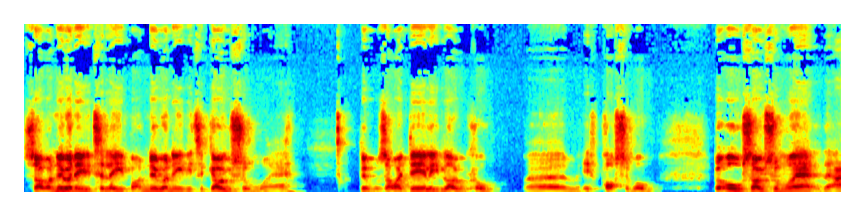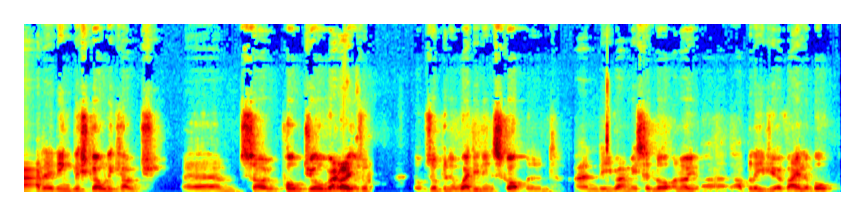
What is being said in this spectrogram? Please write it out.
So I knew I needed to leave, but I knew I needed to go somewhere that was ideally local, um, if possible, but also somewhere that had an English goalie coach. Um, so Paul Jewell rang right. me. I was, up, was, up, in a wedding in Scotland, and he rang me and said, "Look, I know, I believe you're available."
